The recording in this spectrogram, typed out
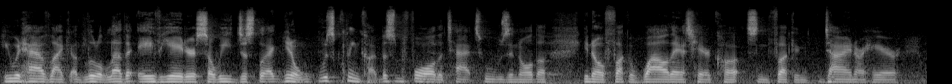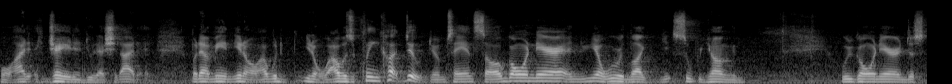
He would have like a little leather aviator. So we just like you know was clean cut. This is before all the tattoos and all the you know fucking wild ass haircuts and fucking dyeing our hair. Well, I Jay didn't do that shit. I did. But I mean, you know, I would, you know, I was a clean cut dude. You know what I'm saying? So I'll go in there, and you know, we were like super young, and we'd go in there and just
